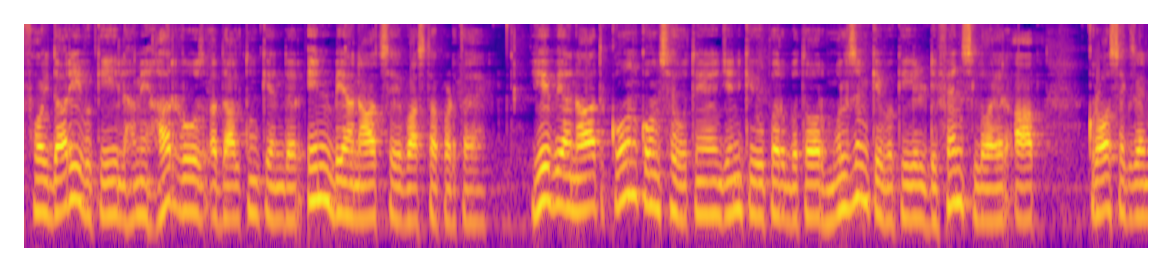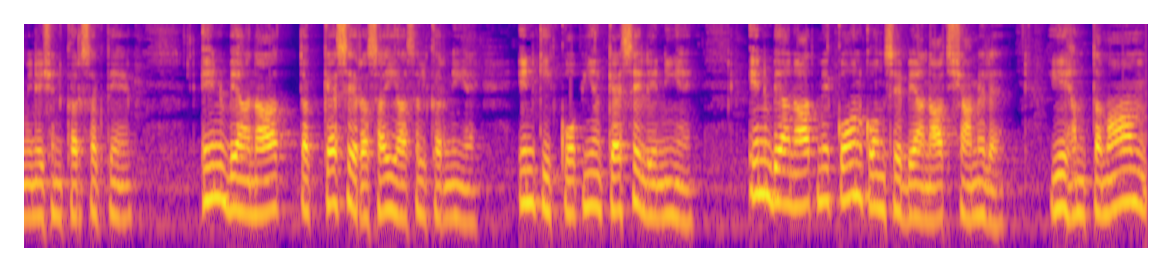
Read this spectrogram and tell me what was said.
फौजदारी वकील हमें हर रोज़ अदालतों के अंदर इन बयान से वास्ता पड़ता है। ये बयान कौन कौन से होते हैं जिनके ऊपर बतौर मुलम के वकील डिफेंस लॉयर आप क्रॉस एग्जामिनेशन कर सकते हैं। इन बयान तक कैसे रसाई हासिल करनी है? इनकी कॉपियाँ कैसे लेनी हैं? इन बयान में कौन कौन से बयान शामिल हैं? ये हम तमाम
